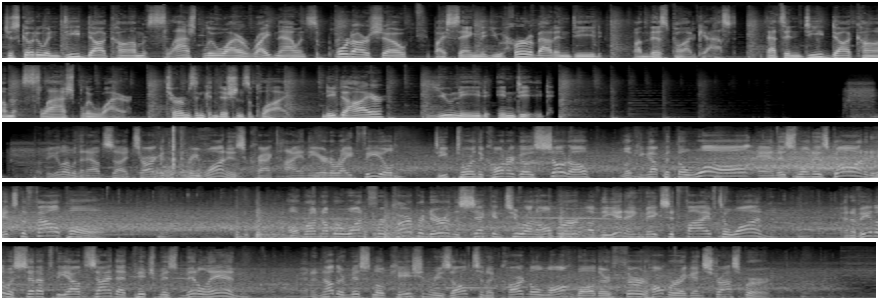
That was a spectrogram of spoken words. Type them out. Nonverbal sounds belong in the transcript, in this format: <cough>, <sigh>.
Just go to Indeed.com slash BlueWire right now and support our show by saying that you heard about Indeed on this podcast. That's Indeed.com slash BlueWire. Terms and conditions apply. Need to hire? You need Indeed. Avila with an outside target. The 3 1 is cracked high in the air to right field. Deep toward the corner goes Soto, looking up at the wall, and this one is gone. It hits the foul pole. Home run number one for Carpenter, and the second two-run homer of the inning makes it five to one. And Avila was set up to the outside. That pitch missed middle in. And another mislocation results in a Cardinal long ball, their third homer against Strasburg.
